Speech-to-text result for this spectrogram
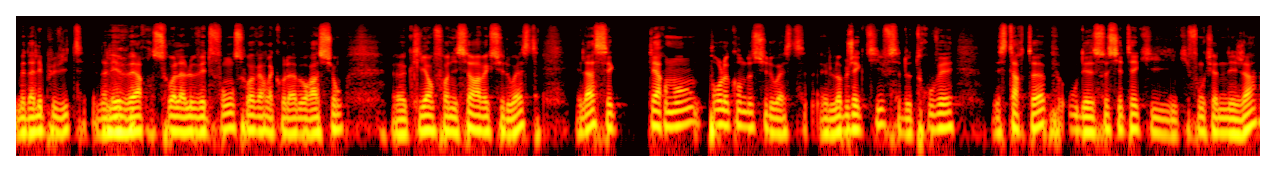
mais d'aller plus vite et d'aller mhm. vers soit la levée de fonds, soit vers la collaboration euh, client-fournisseur avec Sud-Ouest. Et là, c'est clairement pour le compte de Sud-Ouest. L'objectif, c'est de trouver des startups ou des sociétés qui, qui fonctionnent déjà,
